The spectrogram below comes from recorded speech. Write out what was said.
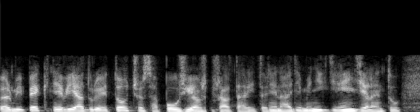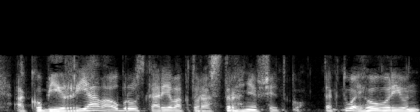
Veľmi pekne vyjadruje to, čo sa používa v žaltári, to nenájdeme nikde inde, len tu, akoby riava, obrovská riava, ktorá strhne všetko. Tak tu aj hovorí, on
